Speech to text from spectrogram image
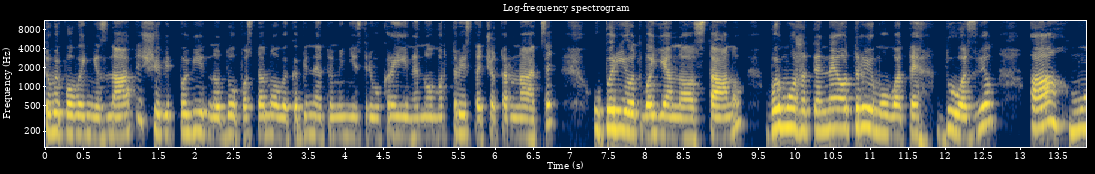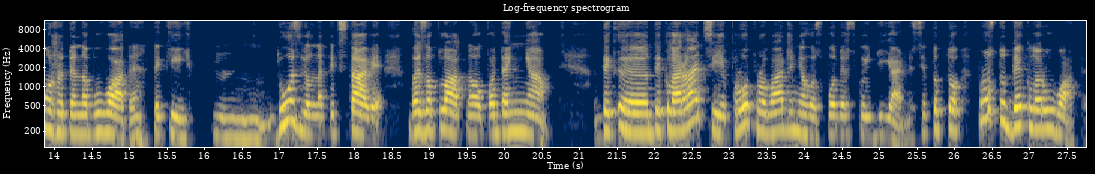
то ви повинні знати, що відповідно до постанови Кабінету міністрів України номер 314 у період воєнного стану ви можете не отримувати дозвіл, а можете набувати такий дозвіл на підставі безоплатного подання е, декларації про провадження господарської діяльності. Тобто просто декларувати,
